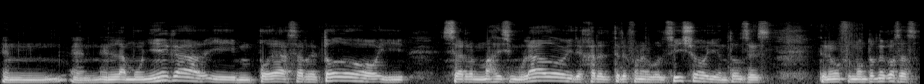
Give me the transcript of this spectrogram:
en, la muñeca y poder hacer de todo y ser más disimulado y dejar el teléfono en el bolsillo y entonces tenemos un montón de cosas.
